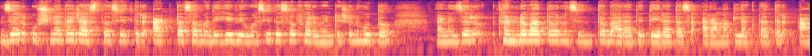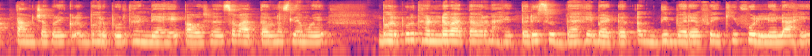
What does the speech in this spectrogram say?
जर उष्णता जास्त असेल तर आठ तासामध्ये हे व्यवस्थित असं फर्मेंटेशन होतं. आणि जर थंड वातावरण असेल तर बारा ते तेरा तास आरामात लागतात. तर आत्ता आमच्याकडे भरपूर थंडी आहे. पावसाचं वातावरण असल्यामुळे भरपूर थंड वातावरण आहे तरीसुद्धा हे बॅटर अगदी बऱ्यापैकी फुललेलं आहे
